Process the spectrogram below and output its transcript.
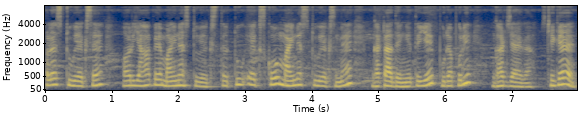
प्लस टू एक्स है और यहाँ पे माइनस टू एक्स तो टू एक्स को माइनस टू एक्स में घटा देंगे तो ये पूरा पूरी घट जाएगा, ठीक है?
